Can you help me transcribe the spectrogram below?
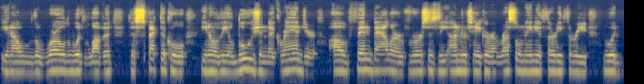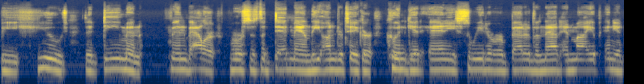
You know, the world would love it. The spectacle, you know, the illusion, the grandeur of Finn Balor versus The Undertaker at WrestleMania 33 would be huge. The demon Finn Balor versus the dead man, The Undertaker. Couldn't get any sweeter or better than that, in my opinion.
